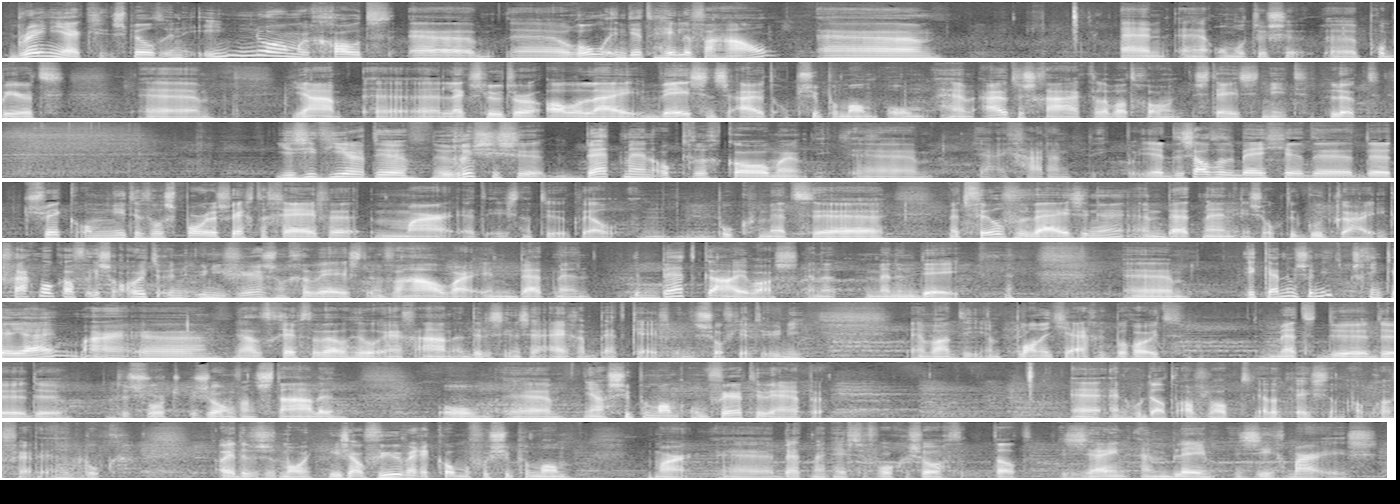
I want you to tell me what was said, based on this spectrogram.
Brainiac speelt een enorme groot eh, eh, rol in dit hele verhaal. Eh, en ondertussen probeert ja, Lex Luthor allerlei wezens uit op Superman om hem uit te schakelen, wat gewoon steeds niet lukt. Je ziet hier de Russische Batman ook terugkomen. Ja, ik ga dan. ik- Ja, het is altijd een beetje de, de trick om niet te veel spoilers weg te geven. Maar het is natuurlijk wel een boek met, eh, met veel verwijzingen. En Batman is ook de good guy. Ik vraag me ook af, is er ooit een universum geweest, een verhaal waarin Batman de bad guy was? En een, met een D. Ehm, ik ken hem zo niet, misschien ken jij. Maar eh, ja, dat geeft er wel heel erg aan. En dit is in zijn eigen Batcave in de Sovjet-Unie. En waar hij een plannetje eigenlijk berooit met de, de, de, de soort zoon van Stalin om eh, ja, Superman omver te werpen. Eh, en hoe dat afloopt, ja, dat lees je dan ook wel verder in het boek. Oh ja, dat is dus mooi. Hier zou vuurwerk komen voor Superman, maar eh, Batman heeft ervoor gezorgd dat zijn embleem zichtbaar is.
